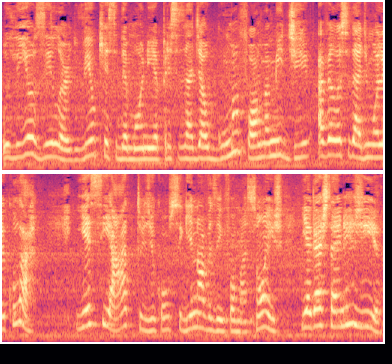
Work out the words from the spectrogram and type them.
o Leo Szilard viu que esse demônio ia precisar de alguma forma medir a velocidade molecular. E esse ato de conseguir novas informações ia gastar energia.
